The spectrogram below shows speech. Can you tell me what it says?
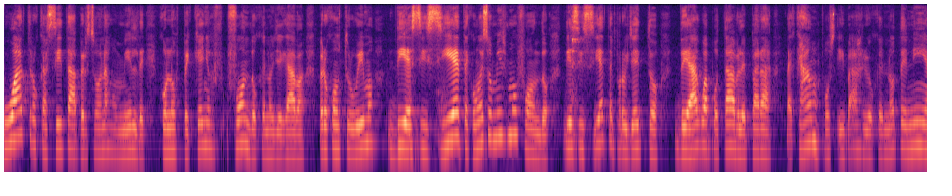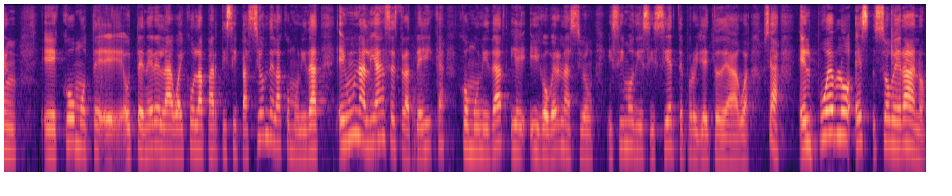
64 casitas a personas humildes con los pequeños fondos que nos llegaban, pero construimos 17, con esos mismos fondos, 17 proyectos de agua potable para campos y barrios que no tenían eh, cómo eh, obtener el agua y con la participación de la comunidad en una alianza estratégica, comunidad y, y gobernación, hicimos 17 proyectos de agua. O sea, el pueblo es soberano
